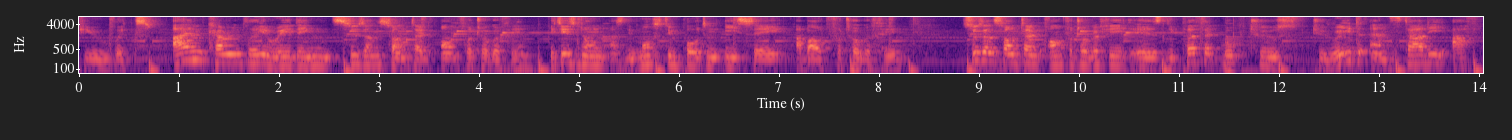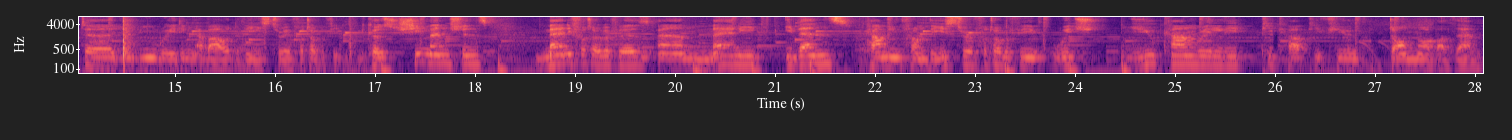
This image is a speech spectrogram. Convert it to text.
few weeks. I am currently reading Susan Sontag on photography. It is known as the most important essay about photography. Susan Sontag on photography is the perfect book to, to read and study after you've been reading about the history of photography because she mentions many photographers and many events coming from the history of photography which you can't really pick up if you don't know about them.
